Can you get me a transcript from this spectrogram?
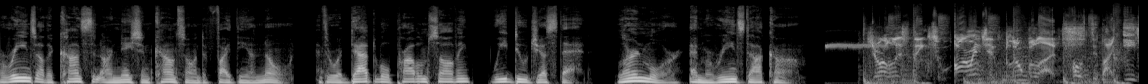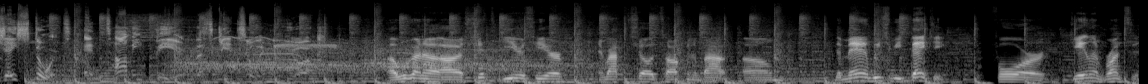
Marines are the constant our nation counts on to fight the unknown. And through adaptable problem solving, we do just that. Learn more at marines.com. You're listening to Orange and Blue Bloods, hosted by EJ Stewart and Tommy Beer. Let's get to it, New York. Uh, we're gonna uh, shift gears here and wrap the show talking about um, the man we should be thanking for Jalen Brunson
